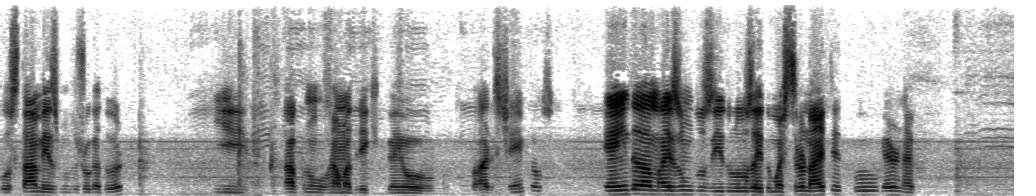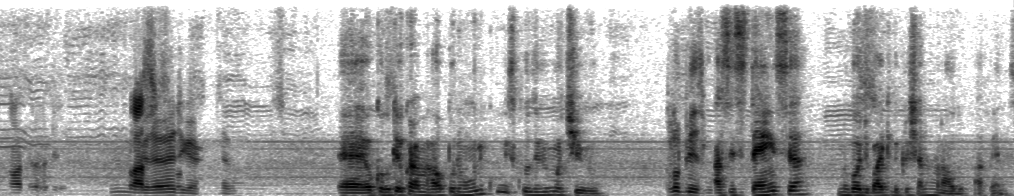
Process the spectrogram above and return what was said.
gostar mesmo do jogador. E estava no Real Madrid que ganhou vários Champions. E ainda mais um dos ídolos aí do Manchester United, o Gary Neville. Hum, Clássico. grande, cara. É, eu coloquei o Carvajal por um único e exclusivo motivo. Clubismo. Assistência no gol de bike do Cristiano Ronaldo, apenas.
